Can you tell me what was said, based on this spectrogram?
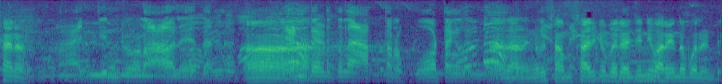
ഫാനാണ് അജിൻ്റെ ആളെ തന്നെ ആ. എന്റെ അടുത്തുള്ള അത്ര ഫോട്ടങ്ങളുണ്ട് അതാണ് നിങ്ങൾ സംസാരിക്കുമ്പോൾ രജനി പറയുന്ന പോലെ ഉണ്ട്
